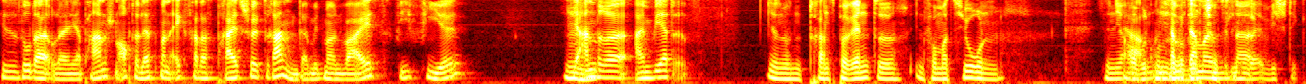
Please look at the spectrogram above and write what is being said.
ist es so, da, oder in der japanischen auch, da lässt man extra das Preisschild dran, damit man weiß, wie viel hm. der andere einem wert ist. Ja, so transparente Informationen sind ja, ja auch in unserer Wirtschaftslehre wichtig.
